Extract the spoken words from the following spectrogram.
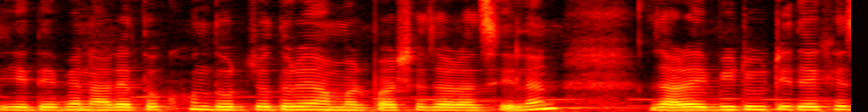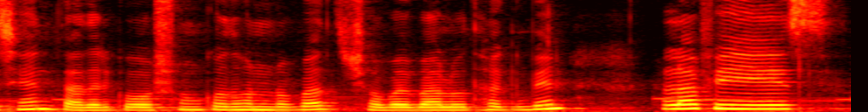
দিয়ে দেবেন। আর এতক্ষণ ধৈর্য ধরে আমার পাশে যারা ছিলেন, যারা এই ভিডিওটি দেখেছেন, তাদেরকে অসংখ্য ধন্যবাদ। সবাই ভালো থাকবেন। আল্লাহ হাফিজ।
